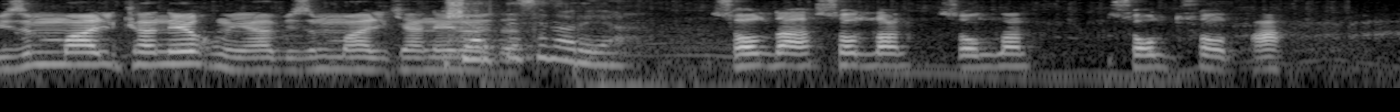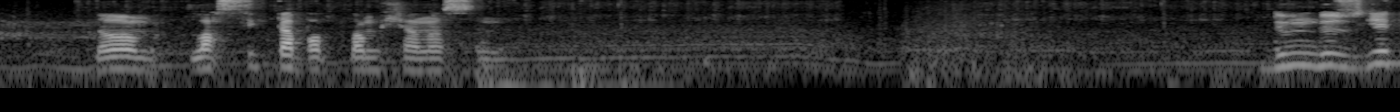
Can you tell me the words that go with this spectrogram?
Bizim malikane yok mu ya? Bizim malikane nerede? İşaretlesin oraya. Solda, soldan, soldan. Sol, sol. Ha. Devam. Lastik de patlamış anasını. Dümdüz git.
